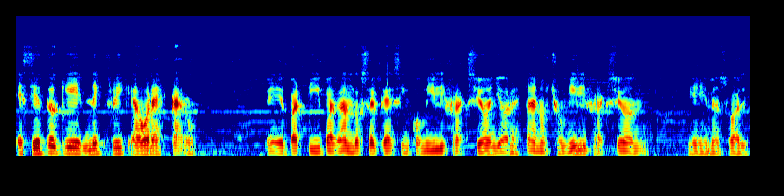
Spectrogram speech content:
Es cierto que Netflix ahora es caro. Eh, partí pagando cerca de 5.000 y fracción y ahora está en 8.000 y fracción mensual.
